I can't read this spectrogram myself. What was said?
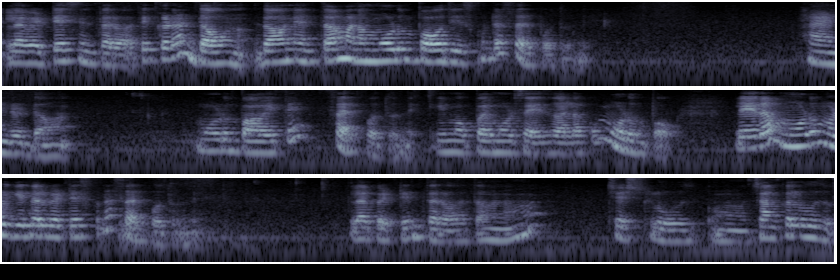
ఇలా పెట్టేసిన తర్వాత ఇక్కడ డౌన్ డౌన్ ఎంత? మనం మూడు పావు తీసుకుంటే సరిపోతుంది. హ్యాండ్ డౌన్ మూడు పావు అయితే సరిపోతుంది. ఈ ముప్పై మూడు సైజు వాళ్ళకు మూడు పావు. లేదా మూడు మూడు గీతలు పెట్టేసుకున్నా సరిపోతుంది. ఇలా పెట్టిన తర్వాత మనము చెస్ట్ లూజ్ చంక లూజు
